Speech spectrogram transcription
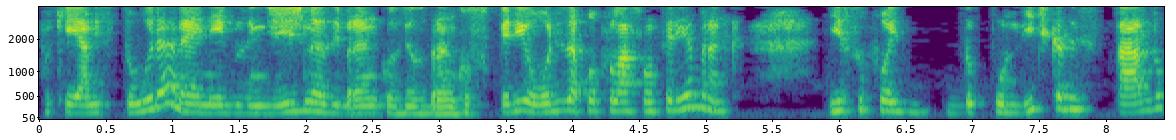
porque a mistura, né, negros indígenas e brancos e os brancos superiores, a população seria branca. Isso foi do, política do Estado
